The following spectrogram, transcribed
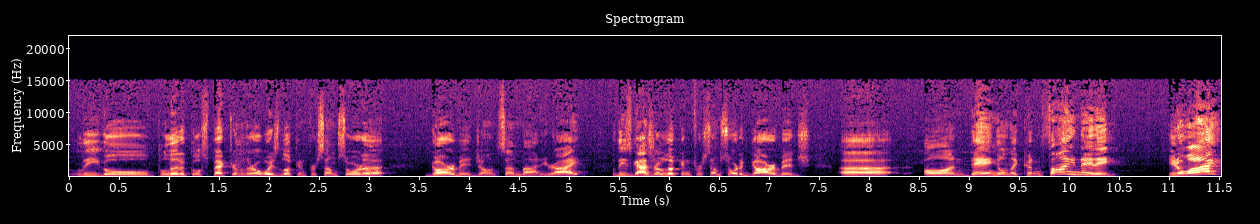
legal, political spectrum, and they're always looking for some sort of garbage on somebody, right? Well, these guys are looking for some sort of garbage uh, on Daniel, and they couldn't find any. You know why?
